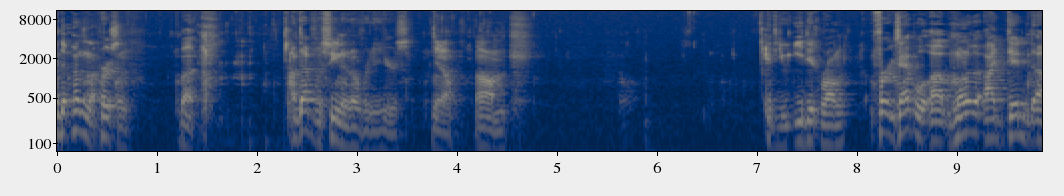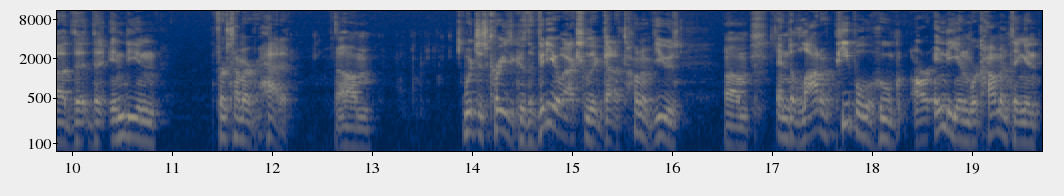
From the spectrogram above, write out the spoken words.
It depends on the person, but I've definitely seen it over the years, you know. Um, if you eat it wrong. For example, uh, one of the I did uh, the the Indian first time I ever had it, um, which is crazy because the video actually got a ton of views, um, and a lot of people who are Indian were commenting and.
